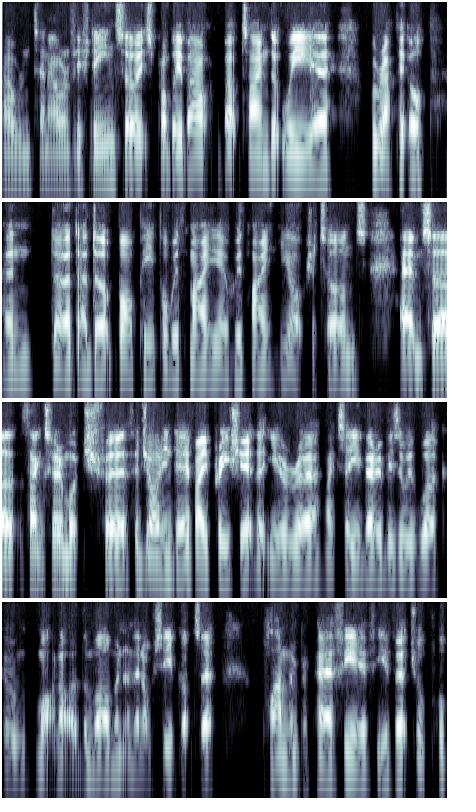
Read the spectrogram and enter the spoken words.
hour and ten, hour and fifteen. So it's probably about about time that we uh, we wrap it up and uh, I don't bore people with my uh, with my Yorkshire tones. Um, so thanks very much for, for joining, Dave. I appreciate that you're uh, like I say you're very busy with work and whatnot at the moment, and then obviously you've got to plan and prepare for your, your virtual pub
